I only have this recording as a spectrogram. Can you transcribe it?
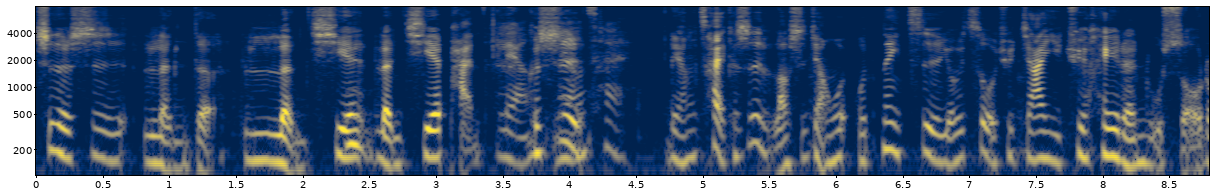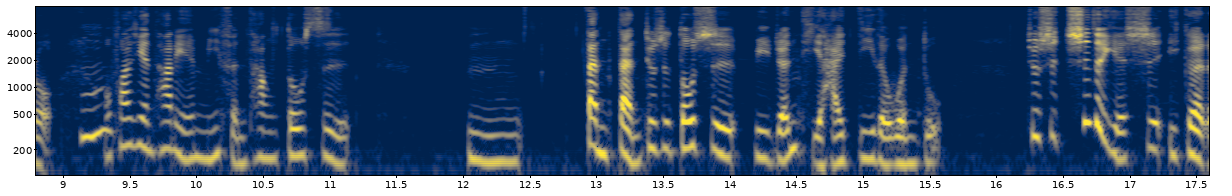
吃的是冷的冷切、嗯、冷切盘，凉可是凉菜凉菜。可是老实讲，我我那次有一次我去嘉义去黑人卤熟肉，嗯、我发现他连米粉汤都是嗯淡淡，就是都是比人体还低的温度，就是吃的也是一个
